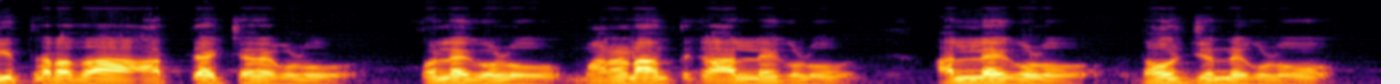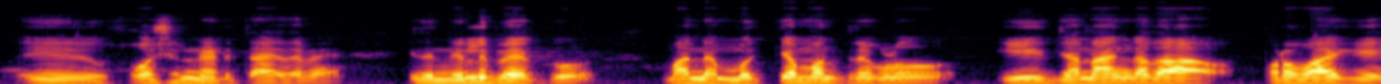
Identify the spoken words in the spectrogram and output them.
ಈ ಥರದ ಅತ್ಯಾಚಾರಗಳು, ಕೊಲೆಗಳು, ಮರಣಾಂತಿಕ ಹಲ್ಲೆಗಳು ಹಲ್ಲೆಗಳು, ದೌರ್ಜನ್ಯಗಳು ಈ ಶೋಷಣೆ ನಡೀತಾ ಇದ್ದಾವೆ ಇದು ನಿಲ್ಲಬೇಕು. ಮೊನ್ನೆ ಮುಖ್ಯಮಂತ್ರಿಗಳು ಈ ಜನಾಂಗದ ಪರವಾಗಿ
